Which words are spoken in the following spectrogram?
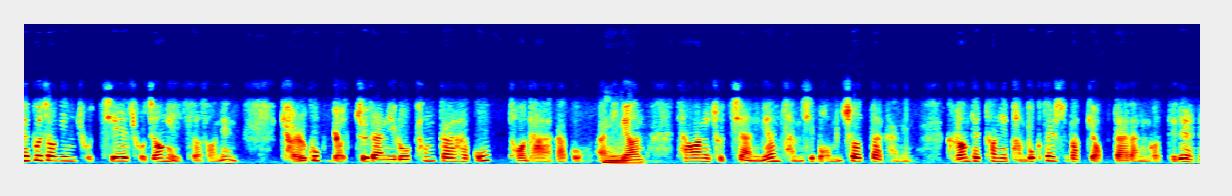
세부적인 조치의 조정에 있어서는 결국 몇 주 단위로 평가하고 더 나아가고 아니면 음. 상황이 좋지 않으면 잠시 멈추었다 가는 그런 패턴이 반복될 수밖에 없다라는 것들을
